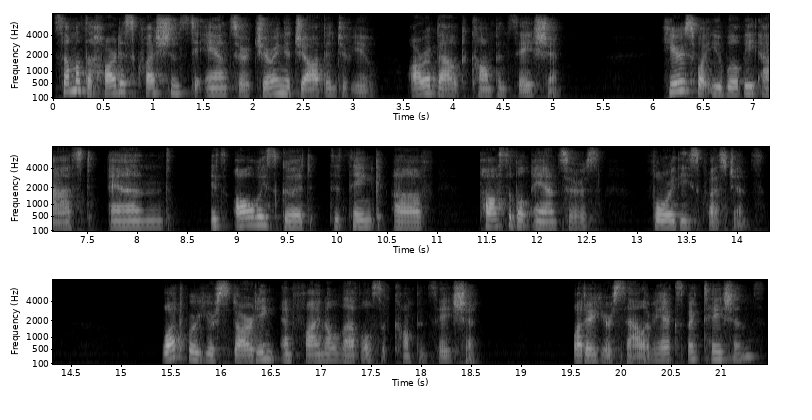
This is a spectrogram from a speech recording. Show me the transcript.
Some of the hardest questions to answer during a job interview are about compensation. Here's what you will be asked, and it's always good to think of possible answers for these questions. What were your starting and final levels of compensation? What are your salary expectations?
